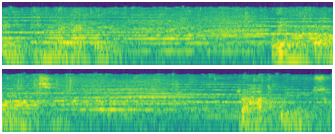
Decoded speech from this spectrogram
Beni dinle ve uyu. Uyanık olmamalısın. Rahat uyu Yusuf.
